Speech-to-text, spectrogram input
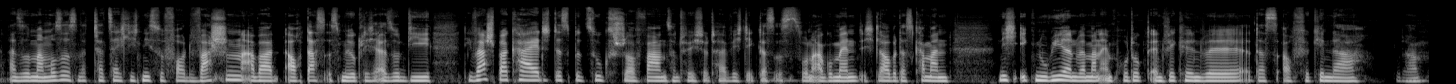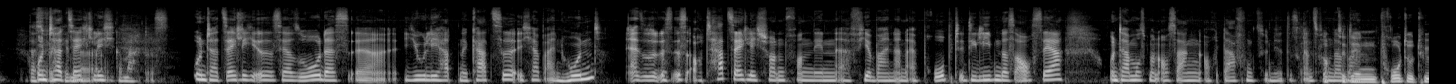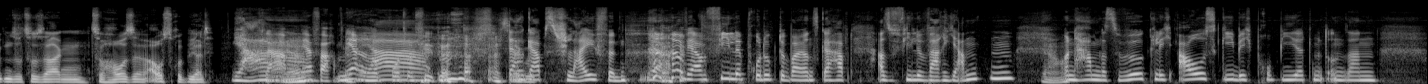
Also man muss es tatsächlich nicht sofort waschen, aber auch das ist möglich. Also die, die Waschbarkeit des Bezugsstoffs war uns natürlich total wichtig. Das ist so ein Argument. Ich glaube, das kann man nicht ignorieren, wenn man ein Produkt entwickeln will, das auch für Kinder oder das Und für tatsächlich- Kinder gemacht ist. Und tatsächlich ist es ja so, dass äh, Juli hat eine Katze, ich habe einen Hund. Also das ist auch tatsächlich schon von den äh, Vierbeinern erprobt. Die lieben das auch sehr. Und da muss man auch sagen, auch da funktioniert das ganz Habt ihr wunderbar. den Prototypen sozusagen zu Hause ausprobiert? ja, Klar, mehrfach, mehrere Ja. Prototypen. Da gab es Schleifen. Wir haben viele Produkte bei uns gehabt, also viele Varianten Ja. und haben das wirklich ausgiebig probiert mit unseren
